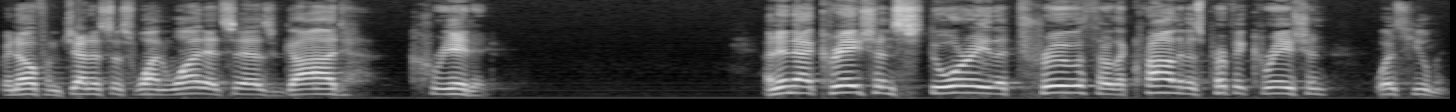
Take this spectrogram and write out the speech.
We know from Genesis 1 1, it says, God created. And in that creation story, the truth or the crown of his perfect creation was humans.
